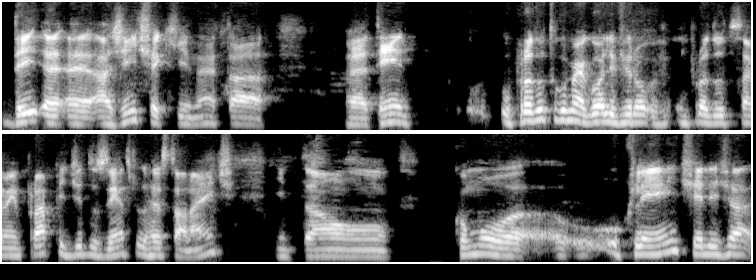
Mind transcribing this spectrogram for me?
de, é, é a gente aqui, né, tá é, tem o produto Gumergol ele virou um produto também para pedidos dentro do restaurante. Então, como o cliente, ele já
